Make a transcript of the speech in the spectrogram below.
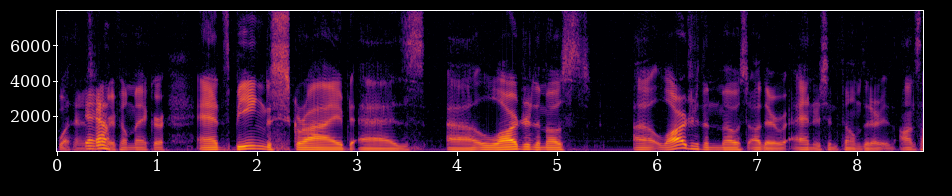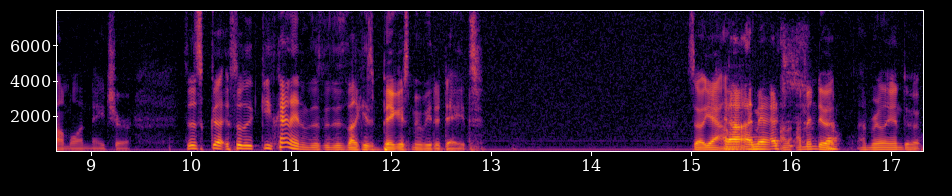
Wes Anderson Yeah. a great filmmaker, and it's being described as uh, larger than most, uh, larger than most other Anderson films that are ensemble in nature. So this, guy- so he's kind of this, this is like his biggest movie to date. So yeah, Yeah, I'm, I mean, I'm, I'm into yeah. it. I'm really into it.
